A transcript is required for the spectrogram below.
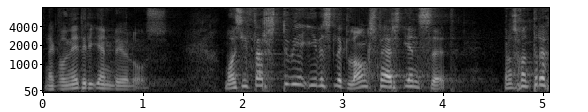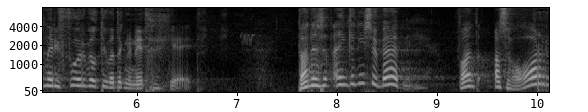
En ek wil net hierdie een by jou los. Maar as jy vers 2 eweslik langs vers 1 sit en ons gaan terug na die voorbeeld toe wat ek nou net gegee het. Dan is dit eintlik nie so bad nie. Want as haar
